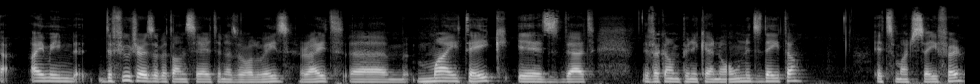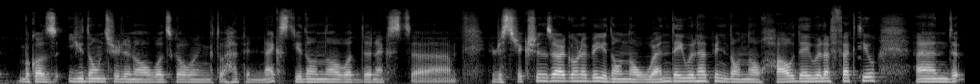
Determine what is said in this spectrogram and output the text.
uh, I mean, the future is a bit uncertain as always, right? Um, my take is that if a company can own its data, it's much safer because you don't really know what's going to happen next. You don't know what the next uh, restrictions are going to be. You don't know when they will happen. You don't know how they will affect you. And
